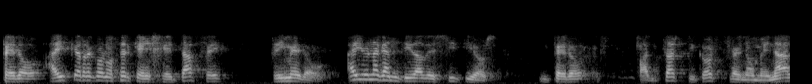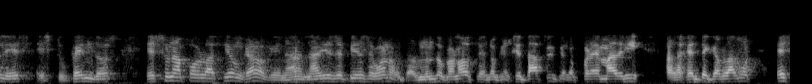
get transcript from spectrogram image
Pero hay que reconocer que en Getafe, primero, hay una cantidad de sitios, pero fantásticos, fenomenales, estupendos. Es una población, claro, que nadie se piensa, bueno, todo el mundo conoce lo que es Getafe, pero fuera de Madrid, para la gente que hablamos, es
